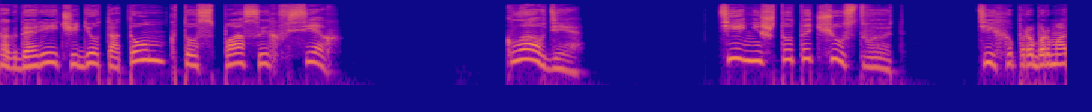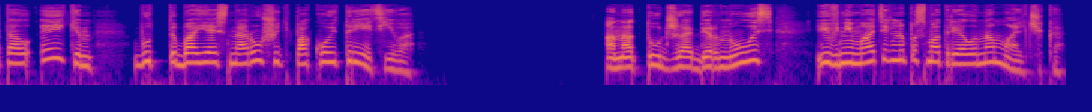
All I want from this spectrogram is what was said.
когда речь идет о том, кто спас их всех? «Клаудия!» «Тени что-то чувствуют», — тихо пробормотал Эйкин, будто боясь нарушить покой третьего. Она тут же обернулась и внимательно посмотрела на мальчика.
